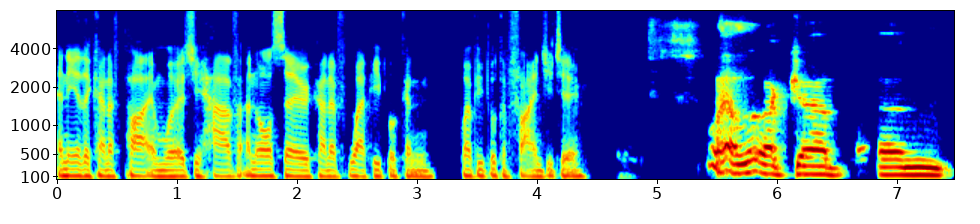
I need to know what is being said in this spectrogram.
any other kind of parting words you have, and also kind of where people can where people can find you too. Well, like uh, um,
